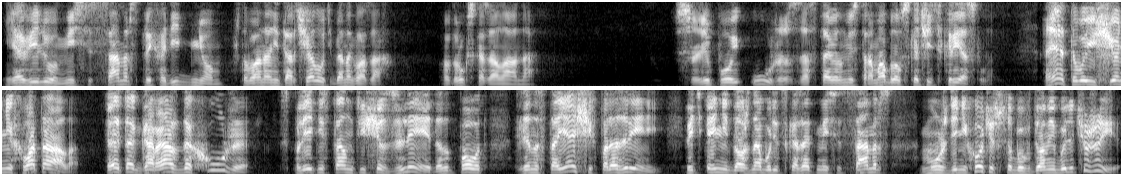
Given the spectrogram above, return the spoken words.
«Я велю миссис Саммерс приходить днем, чтобы она не торчала у тебя на глазах». — вдруг сказала она. Слепой ужас заставил мистера Мабла вскочить с кресла. «Этого еще не хватало! Это гораздо хуже! Сплетни станут еще злее, дадут повод для настоящих подозрений, ведь Энни должна будет сказать миссис Саммерс, муж не хочет, чтобы в доме были чужие».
